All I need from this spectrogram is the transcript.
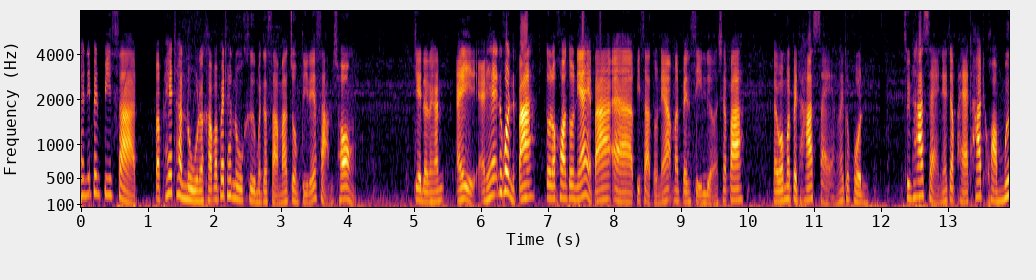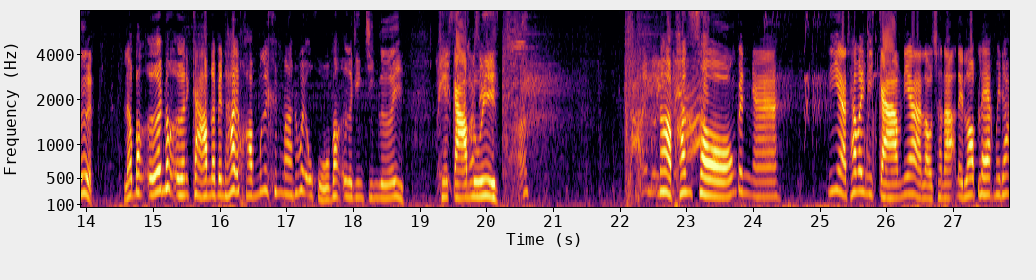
อันนี้เป็นปีศาจประเภทธนูนะครับ ประเภทธนูคือมันจะสามารถโจมตีได้ 3 ช่องเกเดังนั้นไอ้ไอ้นี่ทุกคนเห็นปะตัวละครตัวนี้เห็นปะอ่ปีศาจตัวนี้มันเป็นสีเหลืองใช่ปะแปลว่ามันเป็นธาตุแสงให้ทุกคน ซึ่งธาตุแสงเนี่ยจะแพ้ธาตุความมืด แล้วบังเอิญบังเอิญกามเนะเป็นธาตุความมืดขึ้นมาด้วยโอ้โหบังเอิญจริง ๆ เลย เคกามลุย หน้าพันสองเป็นไงเนี่ยถ้าไม่มีกามเนี่ยเราชนะในรอบแรกไม่ได้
